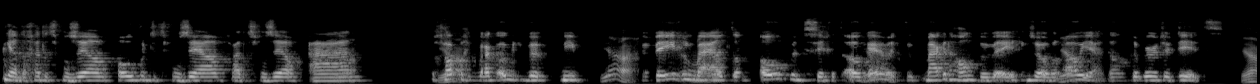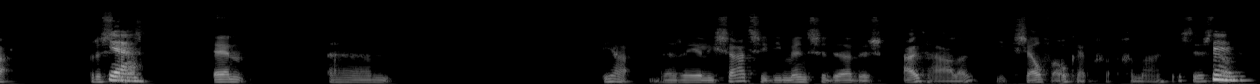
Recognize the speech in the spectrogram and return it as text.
Ja, dan gaat het vanzelf, opent het vanzelf, gaat het vanzelf aan. Grappig, Ja. ik maak ook die, be- die Ja, beweging bij, want dan opent zich het ook. Hè? Ik maak een handbeweging zo van, oh ja, dan gebeurt er dit. ja, precies. En ehm, ja, de realisatie die mensen daar dus uithalen, die ik zelf ook heb ge- gemaakt, is dus dat Hmm.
